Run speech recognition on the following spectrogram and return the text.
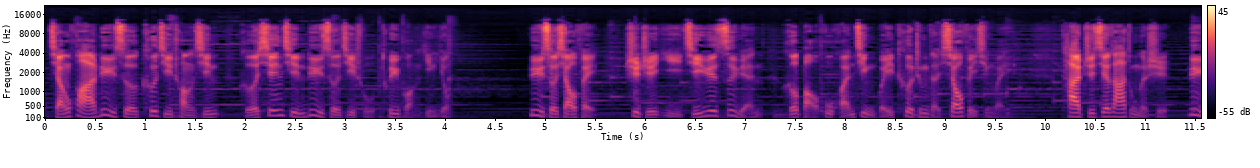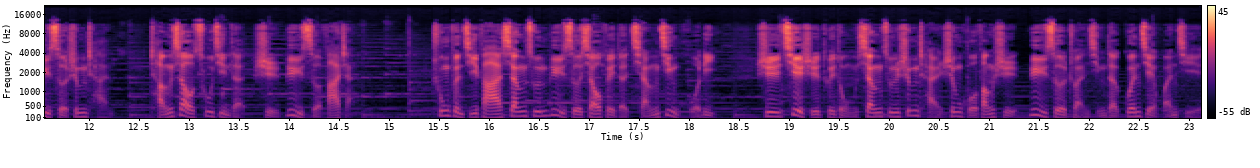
强化绿色科技创新和先进绿色技术推广应用。绿色消费是指以节约资源和保护环境为特征的消费行为，它直接拉动的是绿色生产，长效促进的是绿色发展，充分激发乡村绿色消费的强劲活力，是切实推动乡村生产生活方式绿色转型的关键环节，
